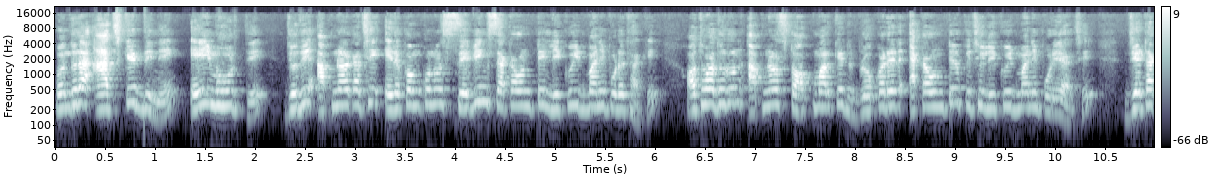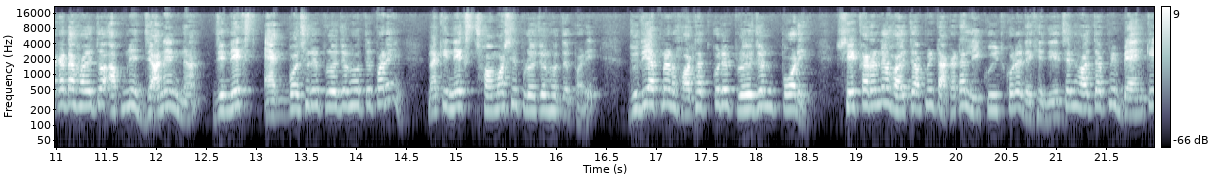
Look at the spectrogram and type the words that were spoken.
বন্ধুরা, আজকের দিনে এই মুহূর্তে যদি আপনার কাছে এরকম কোনো সেভিংস অ্যাকাউন্টে লিকুইড মানি পড়ে থাকে, অথবা ধরুন আপনার স্টক মার্কেট ব্রোকারের অ্যাকাউন্টেও কিছু লিকুইড মানি পড়ে আছে, যে টাকাটা হয়তো আপনি জানেন না যে নেক্সট এক বছরের প্রয়োজন হতে পারে, নাকি নেক্সট ছ মাসের প্রয়োজন হতে পারে, যদি আপনার হঠাৎ করে প্রয়োজন পড়ে সে কারণে হয়তো আপনি টাকাটা লিকুইড করে রেখে দিয়েছেন, হয়তো আপনি ব্যাংকে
